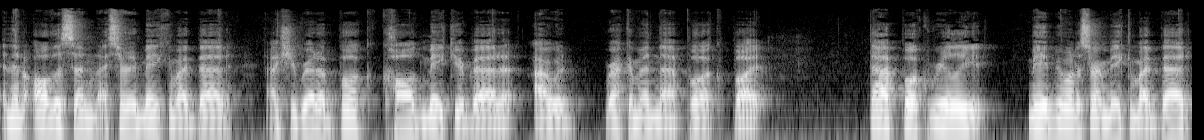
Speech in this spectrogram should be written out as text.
and then all of a sudden i started making my bed I actually read a book called Make Your Bed. I would recommend that book, but that book really made me want to start making my bed.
